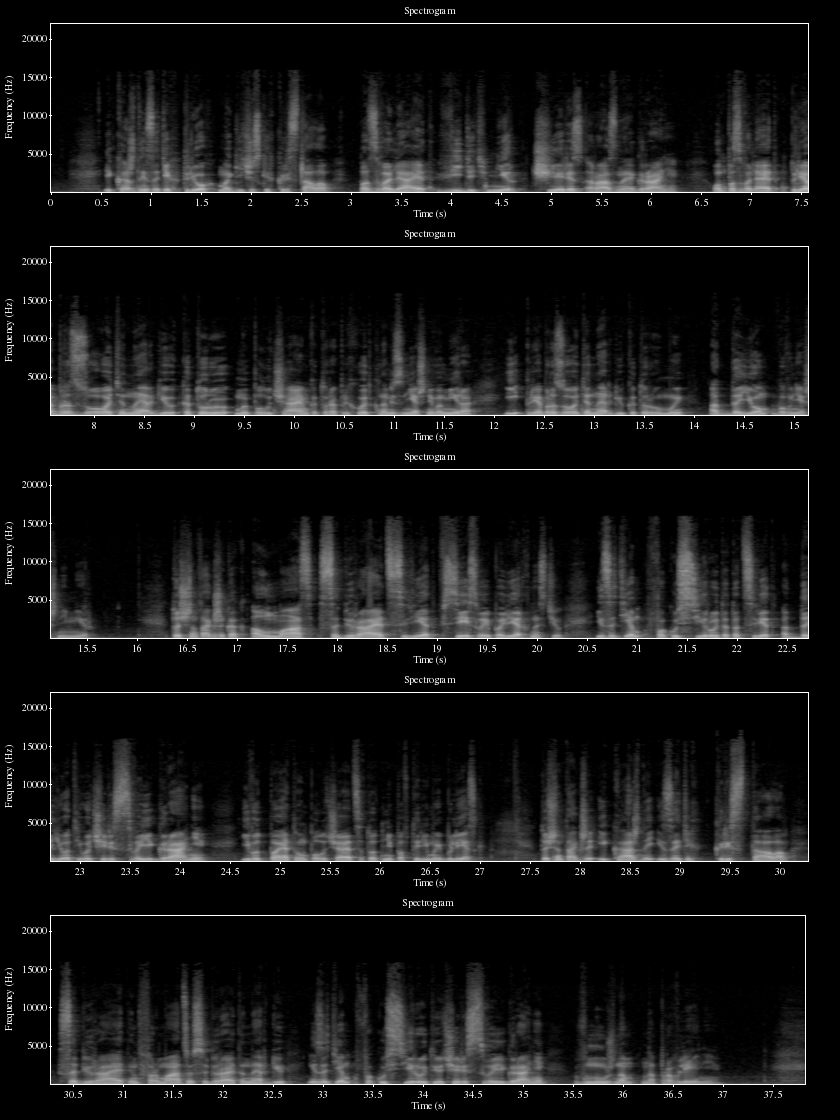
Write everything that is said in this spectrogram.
и каждый из этих трех магических кристаллов позволяет видеть мир через разные грани. Он позволяет преобразовывать энергию, которую мы получаем, которая приходит к нам из внешнего мира, и преобразовывать энергию, которую мы отдаем во внешний мир. Точно так же, как алмаз собирает свет всей своей поверхностью и затем фокусирует этот свет, отдает его через свои грани, и вот поэтому получается тот неповторимый блеск – Точно так же и каждый из этих кристаллов собирает информацию, собирает энергию и затем фокусирует ее через свои грани в нужном направлении.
